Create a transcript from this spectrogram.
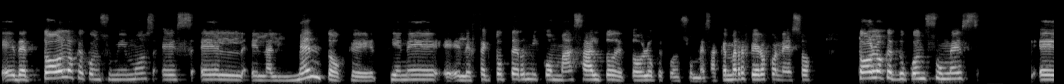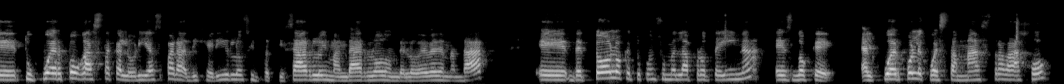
de todo lo que consumimos es el, el, alimento que tiene el efecto térmico más alto de todo lo que consumes. ¿A qué me refiero con eso? Todo lo que tú consumes, eh, tu cuerpo gasta calorías para digerirlo, sintetizarlo y mandarlo donde lo debe de mandar. Eh, de todo lo que tú consumes, la proteína es lo que al cuerpo le cuesta más trabajo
